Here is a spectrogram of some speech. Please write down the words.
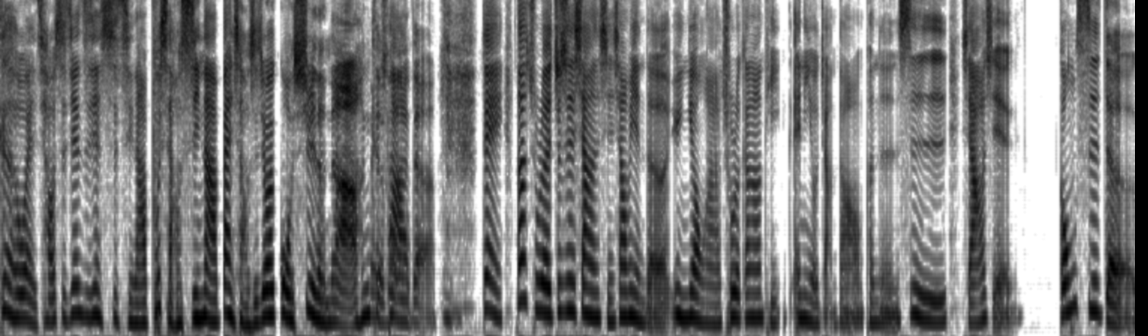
各位，瞧时间这件事情啊，不小心啊，半小时就会过去了呢，很可怕的。对，那除了就是像形象面的运用啊，除了刚刚提 Annie 有讲到，可能是想要写公司的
